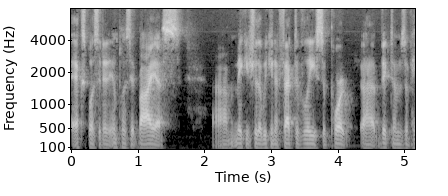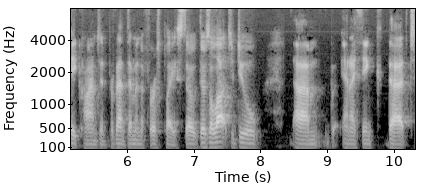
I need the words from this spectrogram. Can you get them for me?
explicit and implicit bias. Um, making sure that we can effectively support uh, victims of hate crimes and prevent them in the first place. So there's a lot to do um, and I think that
